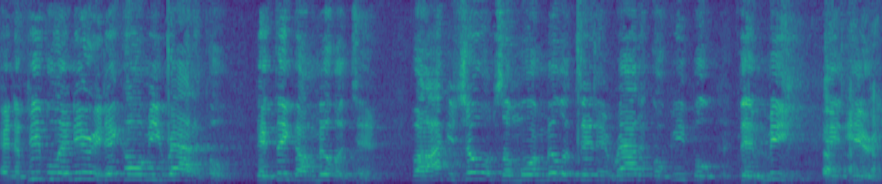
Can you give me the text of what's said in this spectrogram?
And the people in Erie, they call me radical. They think I'm militant. But I can show them some more militant and radical people than me in Erie.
